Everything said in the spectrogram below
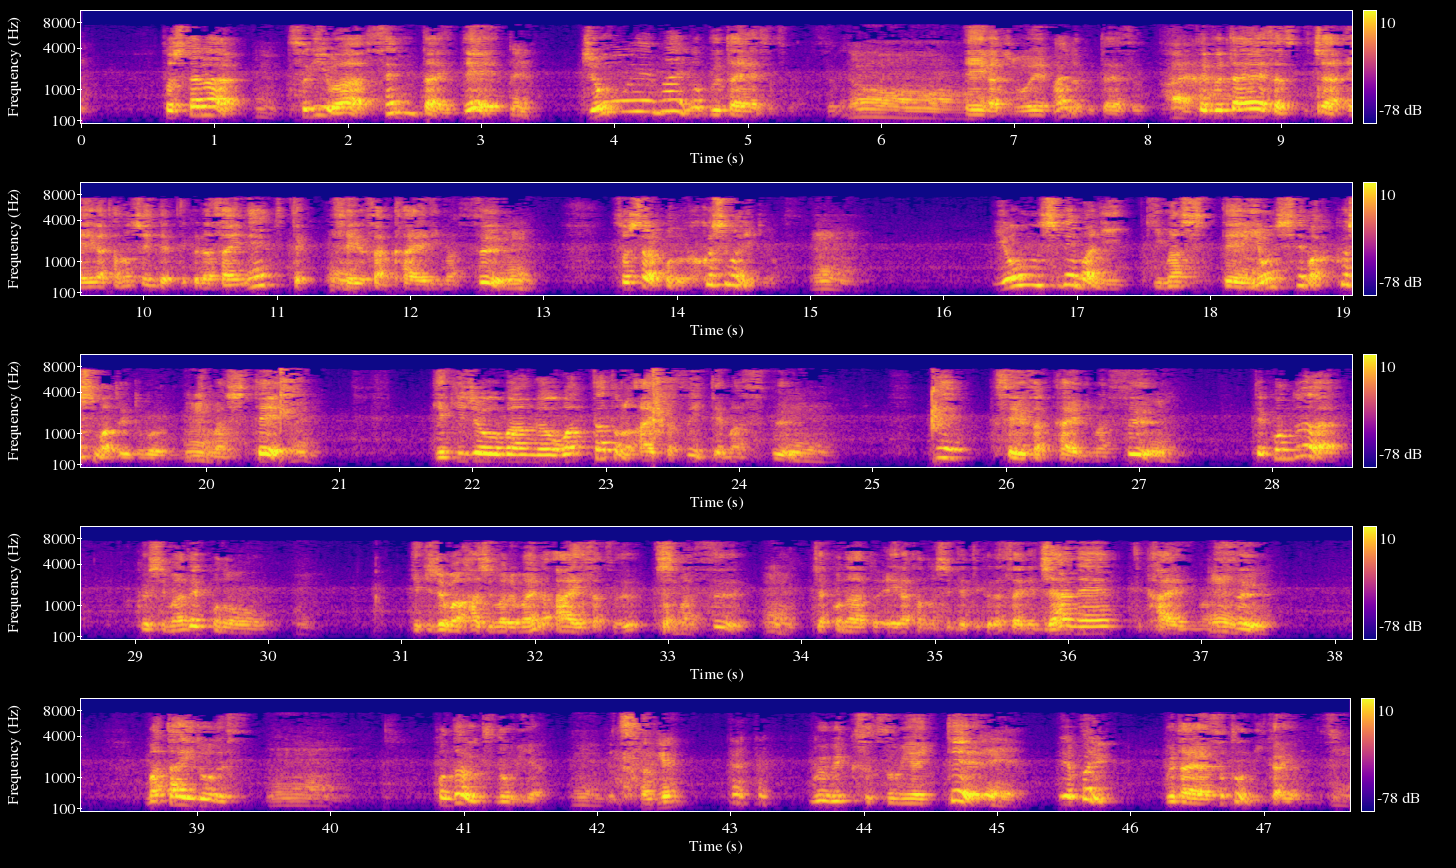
そしたら、次は仙台でね。上映前の舞台挨拶ですよね。映画上映前の舞台挨拶。はいで、舞台挨拶、じゃあ映画楽しんでってくださいねって言って声優さん帰ります。うん。そしたら今度福島に行きます。うん。イオンシネマに行きまして、イオンシネマ福島というところに行きまして、劇場版が終わった後の挨拶に出ます。うん。で、声優さん帰ります。うん。で、今度は福島でこの劇場版始まる前の挨拶します。うん。じゃあこの後映画楽しんでってくださいね。じゃあねって帰ります。うんまた移動です。うん。今度は宇都宮。うん。つなげムービックス宇都宮行って、えやっぱり舞台挨拶を2回やるんですよ。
